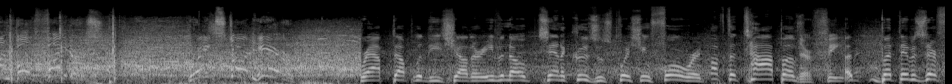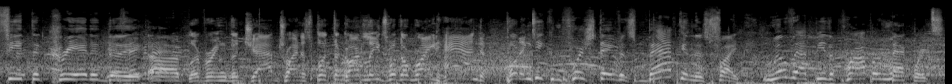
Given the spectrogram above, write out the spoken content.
on both fighters. Great start here. Wrapped up with each other, even though Santa Cruz was pushing forward off the top of their feet. Uh, but it was their feet that created the. Uh, Delivering the jab, trying to split the guard, leads with the right hand, putting. He can push Davis back in this fight. Will that be the proper backwards?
